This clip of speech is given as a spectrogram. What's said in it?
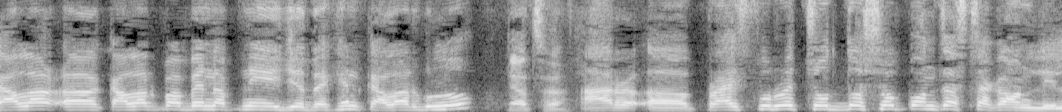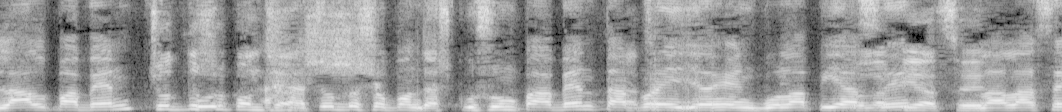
কালার কালার পাবেন আপনি এই যে দেখেন কালারগুলো। আচ্ছা। আর প্রাইস পড়বে চোদ্দশো পঞ্চাশ টাকা অনলি লাল পাবেন। 1450 হ্যাঁ চোদ্দশো পঞ্চাশ। কুসুম পাবেন তারপরে এই যে দেখেন গোলাপি আছে লাল আছে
